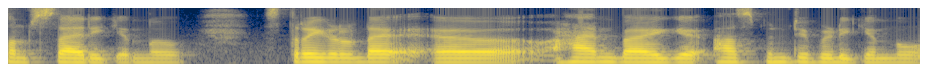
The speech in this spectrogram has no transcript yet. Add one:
സംസാരിക്കുന്നു. സ്ത്രീകളുടെ ഹാൻഡ് ബാഗ് ഹസ്ബൻഡ് പിടിക്കുന്നു.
